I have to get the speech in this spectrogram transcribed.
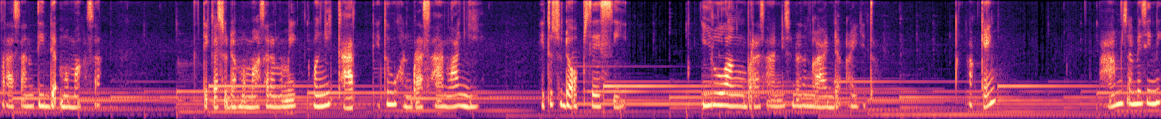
perasaan tidak memaksa. Ketika sudah memaksa dan mengikat itu bukan perasaan lagi. Itu sudah obsesi hilang perasaan ini sudah nggak ada kayak gitu oke paham sampai sini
